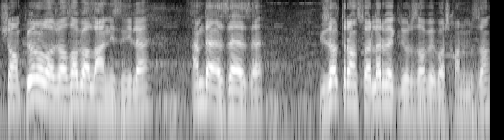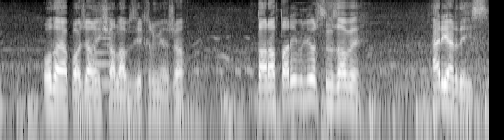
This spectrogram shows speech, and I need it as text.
Şampiyon olacağız abi Allah'ın izniyle. Hem de eze eze. Güzel transferler bekliyoruz abi başkanımızdan. O da yapacak inşallah bizi kırmayacak. Taraftarı biliyorsunuz abi. Her yerdeyiz.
